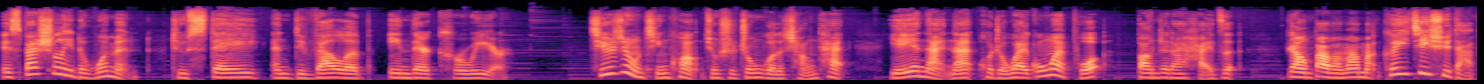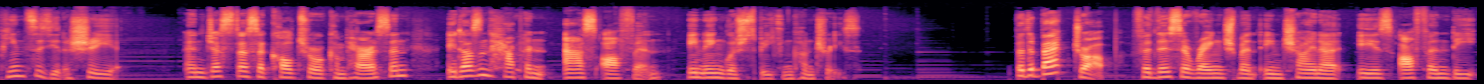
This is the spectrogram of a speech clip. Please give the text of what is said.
especially the women, to stay and develop in their career. 其实这种情况就是中国的常态。 爷爷奶奶或者外公外婆帮着带孩子，让爸爸妈妈可以继续打拼自己的事业。And just as a cultural comparison, it doesn't happen as often in English speaking countries. But the backdrop for this arrangement in China is often the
